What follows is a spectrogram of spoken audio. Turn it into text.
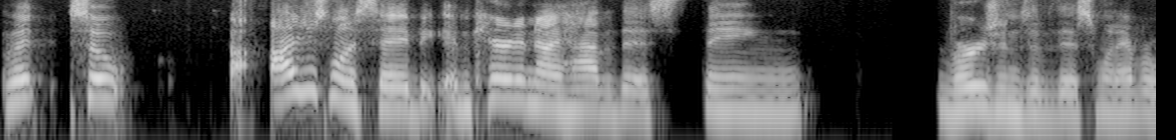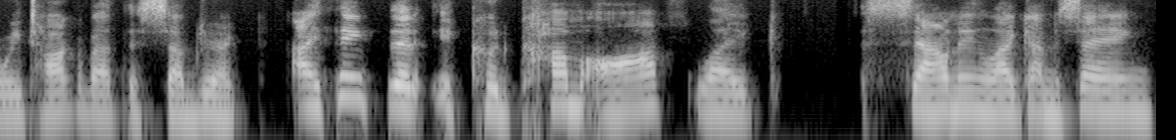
but so I just want to say, and Karen and I have this thing, versions of this whenever we talk about this subject. I think that it could come off like sounding like I'm saying,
